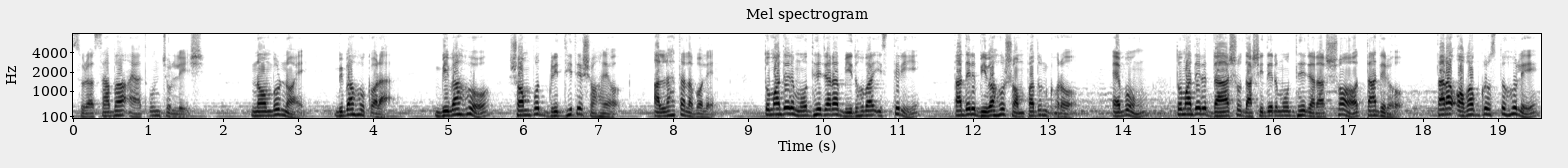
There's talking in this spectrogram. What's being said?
সুরা সাবা, আয়াত উনচল্লিশ। নম্বর নয়, বিবাহ করা। বিবাহ সম্পদ বৃদ্ধিতে সহায়ক। আল্লাহ তালা বলেন তোমাদের মধ্যে যারা বিধবা স্ত্রী, তাদের বিবাহ সম্পাদন করো, এবং তোমাদের দাস ও দাসীদের মধ্যে যারা সৎ, তাদেরও। তারা অভাবগ্রস্ত হলে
